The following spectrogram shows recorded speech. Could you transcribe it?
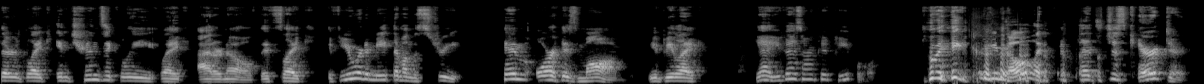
they're like intrinsically like I don't know. It's like if you were to meet them on the street, him or his mom, you'd be like, "Yeah, you guys aren't good people." like, you know, like that's just character.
